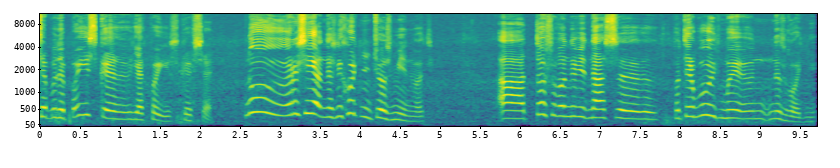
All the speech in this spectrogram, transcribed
це буде поїздка, як поїздка, і все. Ну, росіяни ж не хочуть нічого змінювати. А то, що вони від нас е, потребують, ми не згодні.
